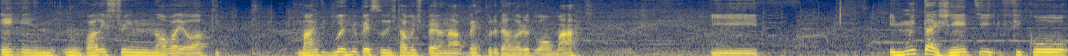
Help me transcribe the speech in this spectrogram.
em, em, no Valley Stream, em Nova York, mais de 2 mil pessoas estavam esperando a abertura da loja do Walmart e, e muita gente ficou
